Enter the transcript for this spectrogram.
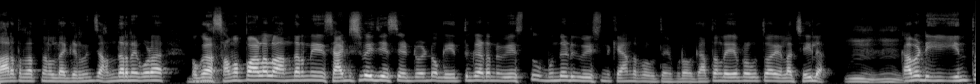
భారతరత్నాల దగ్గర నుంచి అందరినీ కూడా ఒక సమపాళలో అందరినీ సాటిస్ఫై చేసేటువంటి ఒక ఎత్తుగడను వేస్తూ ముందడుగు వేసింది కేంద్ర ప్రభుత్వం ఇప్పుడు. గతంలో ఏ ప్రభుత్వాలు ఇలా చేయలే. కాబట్టి ఇంత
